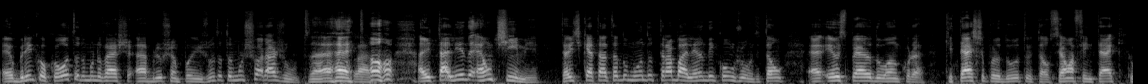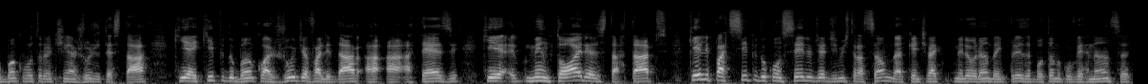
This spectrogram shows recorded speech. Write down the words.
Eh, eu brinco com ou todo mundo vai abrir o champanhe junto, todo mundo chorar junto. Né? Claro. Então, aí tá lindo, é um time. Então a gente quer estar todo mundo trabalhando em conjunto. Então é, eu espero do âncora que teste o produto. Então, se é uma fintech, que o Banco Votorantim ajude a testar, que a equipe do banco ajude a validar a, a, a tese, que mentore as startups, que ele participe do conselho de administração, né, que a gente vai melhorando a empresa, botando governança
